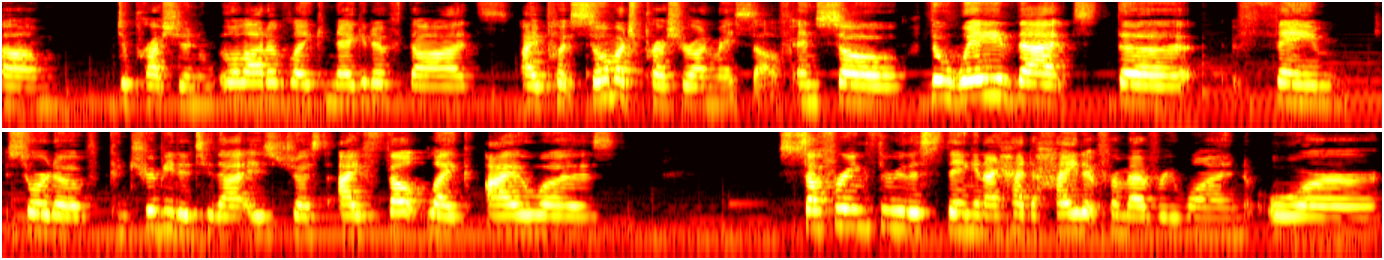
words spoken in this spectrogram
um, depression, a lot of like negative thoughts. I put so much pressure on myself. And so the way that the fame sort of contributed to that is just I felt like I was suffering through this thing and I had to hide it from everyone or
